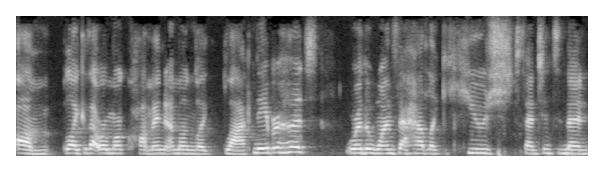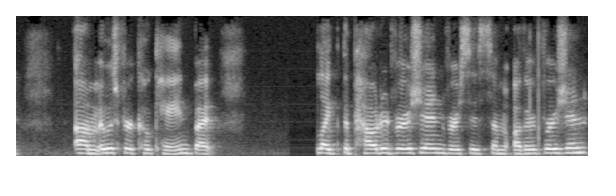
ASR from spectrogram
um like that were more common among like black neighborhoods were the ones that had like a huge sentence, and then um, it was for cocaine, but like the powdered version versus some other version.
